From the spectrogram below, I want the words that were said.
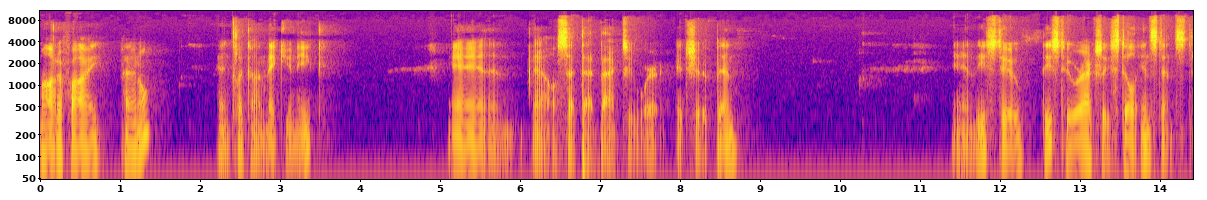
modify panel and click on make unique and now set that back to where it should have been. And these two these two are actually still instanced.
